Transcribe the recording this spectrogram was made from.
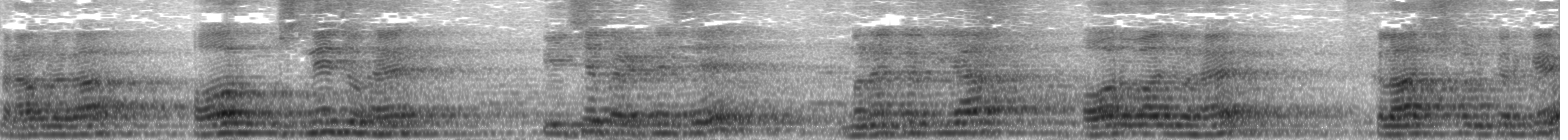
खराब लगा और उसने जो है, पीछे बैठने से मना कर दिया और वह जो है, क्लास छोड़ करके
